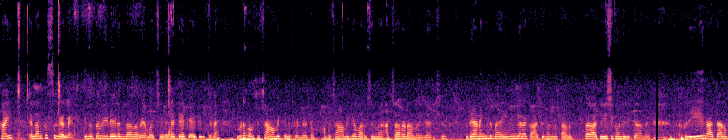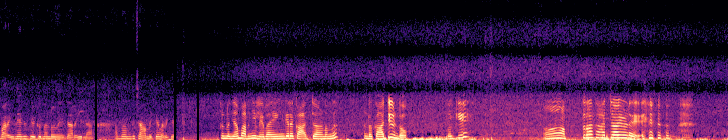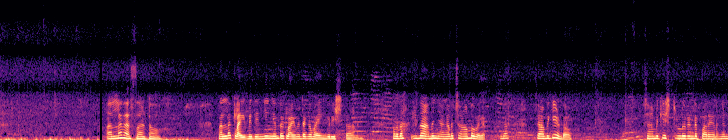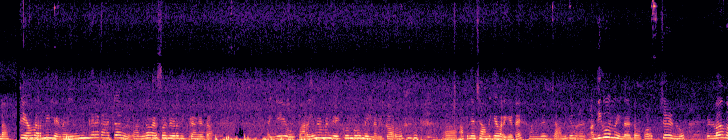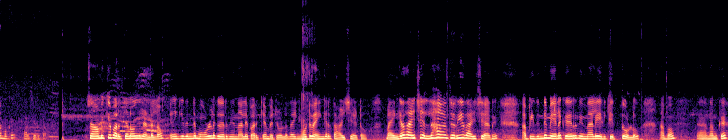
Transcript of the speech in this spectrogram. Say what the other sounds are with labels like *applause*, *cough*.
Hi എല്ലാവർക്കും സുഖമല്ലേ? ഇന്നത്തെ വീഡിയോയിൽ എന്താണെന്ന് അറിയാമോ? ചീനച്ചട്ടിയൊക്കെ ആയിട്ടിരിക്കണേ. ഇവിടെ കുറച്ച് ചാമ്പയ്ക്ക് നിൽപ്പുണ്ട് കേട്ടോ. അപ്പോൾ ചാമ്പയ്ക്ക പറിച്ചെന്ന് അച്ചാറിടാമെന്ന് വിചാരിച്ചു. ഇവിടെയാണെങ്കിൽ ഭയങ്കര കാറ്റ് നല്ല തണുത്ത കാറ്റ് വീശിക്കൊണ്ടിരിക്കുകയാണ്. ഒരേ കാറ്റാണ് പറയുന്നതൊക്കെ കേൾക്കുന്നുണ്ടോ എന്ന് എനിക്കറിയില്ല. അപ്പോൾ നമുക്ക് ചാമ്പയ്ക്ക പറിക്കാം. കണ്ടോ ഞാൻ പറഞ്ഞില്ലേ ഭയങ്കര കാറ്റാണെന്ന്? കണ്ടോ കാറ്റ് കണ്ടോ? നോക്കിയേ. ആ അത്ര കാറ്റായുടെ നല്ല രസാട്ടോ. നല്ല ക്ലൈമറ്റ് എനിക്ക് ഇങ്ങനത്തെ ക്ലൈമറ്റ് ഒക്കെ ഭയങ്കര ഇഷ്ടമാണ് അതാ ഇതാണ് ഞങ്ങളുടെ ചാമ്പ വരം എന്താ ചാമ്പയ്ക്ക ഉണ്ടോ? ചാമ്പയ്ക്ക ഇഷ്ടമുള്ളവരുണ്ട് പറയണം കണ്ടാ? ഞാൻ പറഞ്ഞില്ലേ ഭയങ്കര കാറ്റാണ്. നല്ല രസമുണ്ട് ഇവിടെ നിൽക്കാൻ കേട്ടോ. അയ്യോ പറയുന്നൊന്നും കേൾക്കുമെന്ന് തോന്നുന്നില്ല മിക്കവാറും. അപ്പം ഞാൻ ചാമ്പയ്ക്ക പറയട്ടെ നമുക്ക് ചാമ്പയ്ക്ക അധികമൊന്നും ഇല്ല കേട്ടോ. കുറച്ചേ ഉള്ളൂ. ഉള്ളത് നമുക്ക് പറിച്ചെടുക്കാം. ചാമ്പിക്ക പറിക്കണമെങ്കിലുണ്ടല്ലോ. എനിക്ക് ഇതിന്റെ മുകളിൽ കയറി നിന്നാലേ പറിക്കാൻ പറ്റുള്ളൂ. അതാ ഇങ്ങോട്ട് ഭയങ്കര താഴ്ച കേട്ടോ. ഭയങ്കര താഴ്ചയല്ല ചെറിയ താഴ്ചയാണ്. അപ്പോൾ ഇതിന്റെ മേലെ കയറി നിന്നാലേ എനിക്ക് എത്തുള്ളൂ. അപ്പം നമുക്ക്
